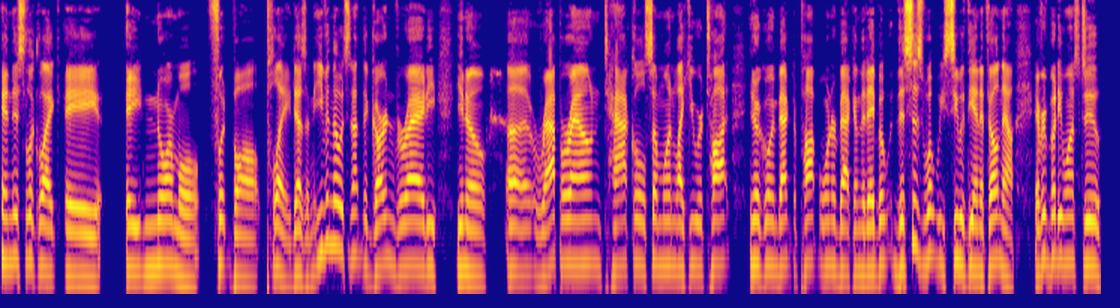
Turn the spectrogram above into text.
And this looked like a a normal football play, doesn't? Even though it's not the garden variety, you know, uh, wrap around, tackle someone like you were taught, you know, going back to Pop Warner back in the day. But this is what we see with the NFL now. Everybody wants to,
